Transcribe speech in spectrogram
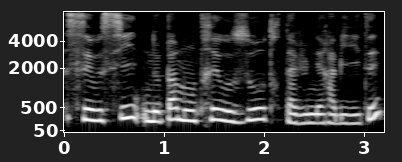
c'est aussi ne pas montrer aux autres ta vulnérabilité,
